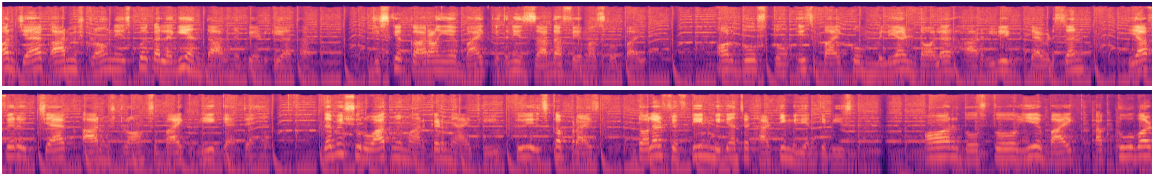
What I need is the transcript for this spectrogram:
और जैक आर्म स्ट्रॉन्ग ने इसको एक अलग ही अंदाज में पेंट किया था, जिसके कारण ये बाइक इतनी ज़्यादा फ़ेमस हो पाई। और दोस्तों, इस बाइक को मिलियन डॉलर हार्ली डेविडसन या फिर जैक आर्म स्ट्रॉन्ग्स बाइक भी कहते हैं। जब ये शुरुआत में मार्केट में आई थी तो ये इसका प्राइस डॉलर 15 मिलियन से 30 मिलियन के बीच था। और दोस्तों, ये बाइक अक्टूबर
